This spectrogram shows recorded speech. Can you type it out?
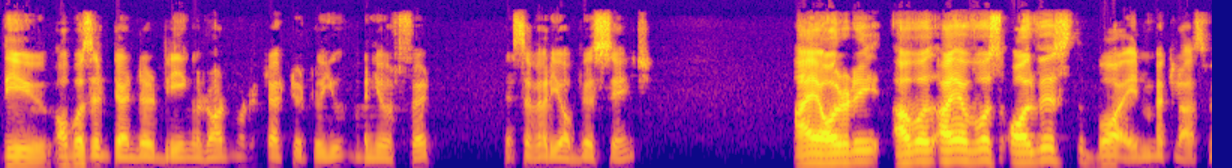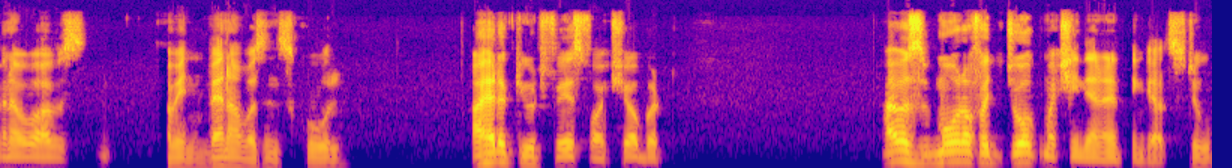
the opposite gender being a lot more attracted to you when you're fit. It's a very obvious change. I already, I was, I was always the boy in my class when I was, I mean, when I was in school. I had a cute face for sure, but I was more of a joke machine than anything else to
